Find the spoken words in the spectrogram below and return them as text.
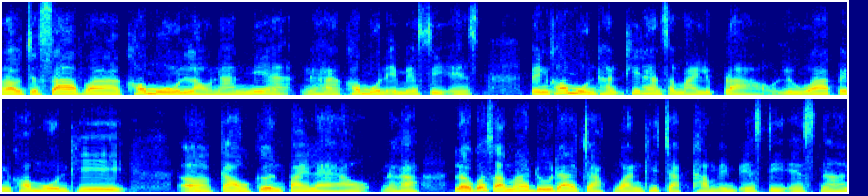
เราจะทราบว่าข้อมูลเหล่านั้นเนี่ยนะคะข้อมูล MSDS เป็นข้อมูลที่ทันสมัยหรือเปล่า หรือว่าเป็นข้อมูลที่ เก่าเกินไปแล้วนะคะ เราก็สามารถดูได้จากวันที่จัดทำ MSDS นั้น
